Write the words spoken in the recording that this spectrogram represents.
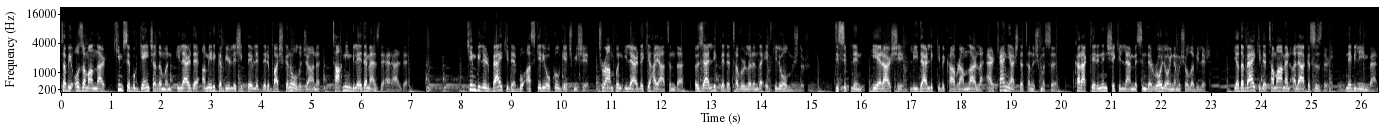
Tabii o zamanlar kimse bu genç adamın ileride Amerika Birleşik Devletleri Başkanı olacağını tahmin bile edemezdi herhalde. Kim bilir belki de bu askeri okul geçmişi, Trump'ın ilerideki hayatında, özellikle de tavırlarında etkili olmuştur. Disiplin, hiyerarşi, liderlik gibi kavramlarla erken yaşta tanışması, karakterinin şekillenmesinde rol oynamış olabilir. Ya da belki de tamamen alakasızdır, ne bileyim ben.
